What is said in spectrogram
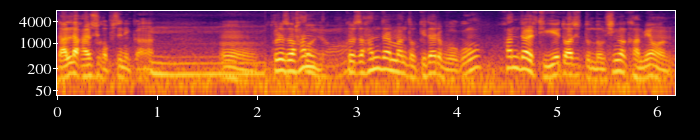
날라갈 수가 없으니까. 음... 어. 그래서 한. 그래서 한 달만 더 기다려 보고 한 달 뒤에도 아직도 너무 심각하면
